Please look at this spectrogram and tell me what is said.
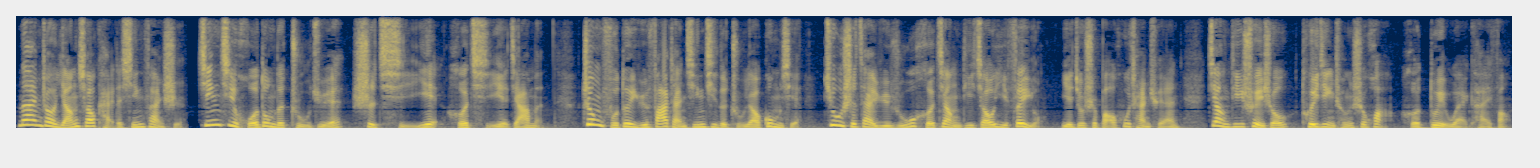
那按照杨小凯的新范式，经济活动的主角是企业和企业家们，政府对于发展经济的主要贡献就是在于如何降低交易费用，也就是保护产权、降低税收、推进城市化和对外开放。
